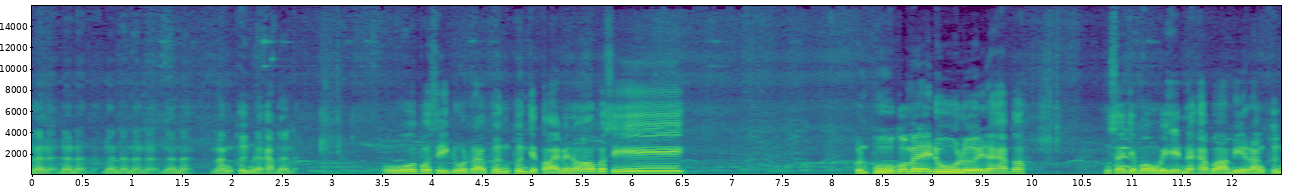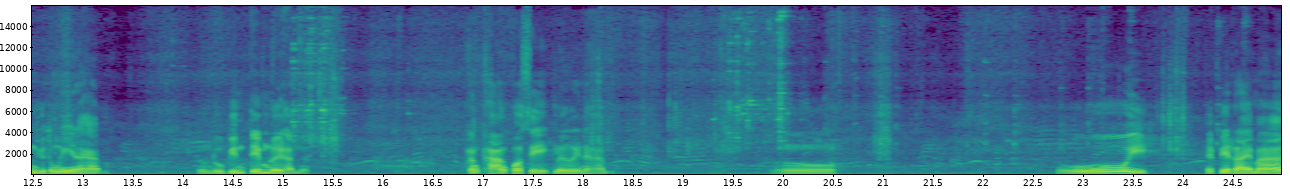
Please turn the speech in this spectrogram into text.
นั่นน่ะนั่นน่ะนั่นน่ะนั่นน่ะนั่นน่ะรังพึ่งนะครับนั่นน่ะโอ้ยพ่อเสกโดนรังพึ่งพึ่งจะต่อยไหมเนาะพ่อเสกคุณปู่ก็ไม่ได้ดูเลยนะครับเนาะสงสัยจะมองไม่เห็นนะครับ ว่ามีรังพึ่งอยู่ตรงนี้นะครับ ดูบินเต็มเลยครับเนี่ยข้างๆพ่อเสกเลยนะครับโอ้โอ้ยไม่เป็นไรมั้ง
